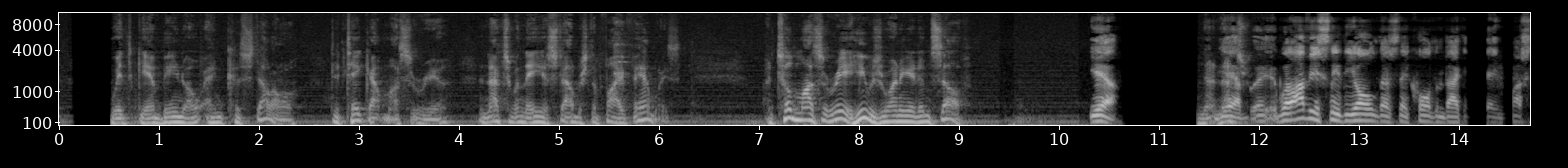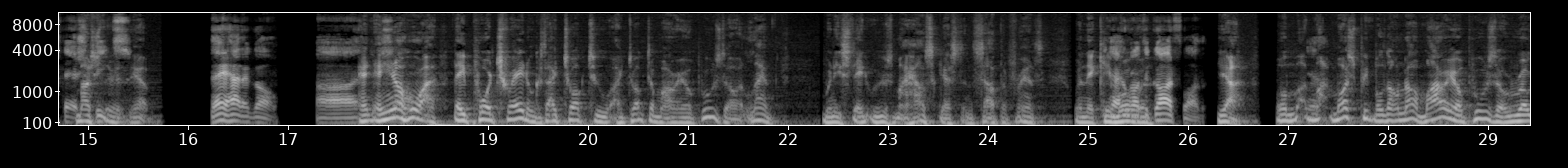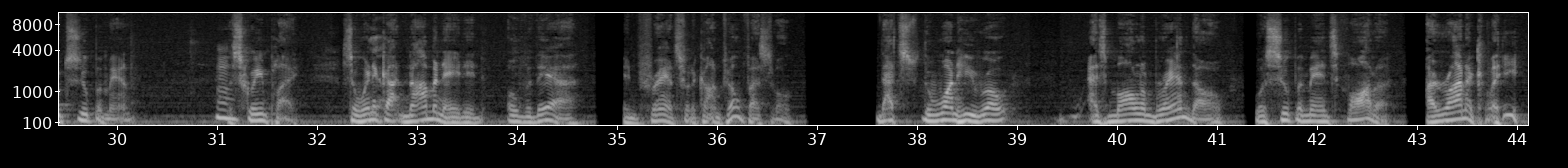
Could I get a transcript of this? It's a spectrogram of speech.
with Gambino and Costello to take out Masseria, and that's when they established the five families. Until Masseria, he was running it himself. yeah, that- yeah. but- Well, obviously the old, as they called them back in the day, mustache Mustard, Pete's, yeah. they had to go. Uh, And, and you know who I, they portrayed him because I talked to I talked to Mario Puzo at length when he stayed. He was my house guest in south of France when they came Yeah, who over. wrote The Godfather. Yeah. Well, Yeah. m- most people don't know. Mario Puzo wrote Superman, the screenplay. So when it got nominated over there in France for the Cannes Film Festival, that's the one he wrote as Marlon Brando was Superman's father. Ironically,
